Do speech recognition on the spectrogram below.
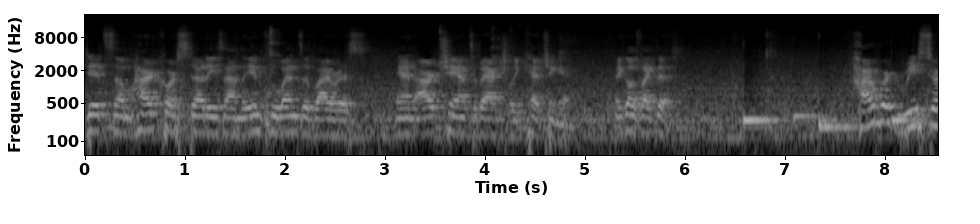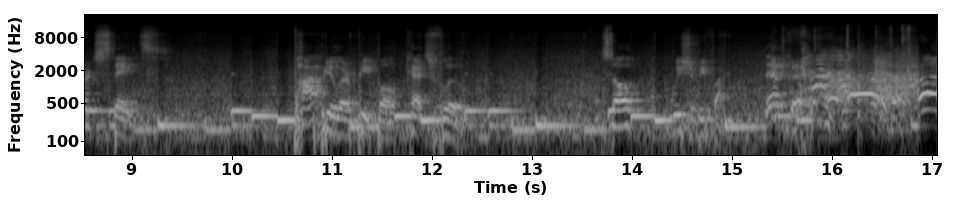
did some hardcore studies on the influenza virus and our chance of actually catching it. It goes like this Harvard research states popular people catch flu. So we should be fine. Yep. hey,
